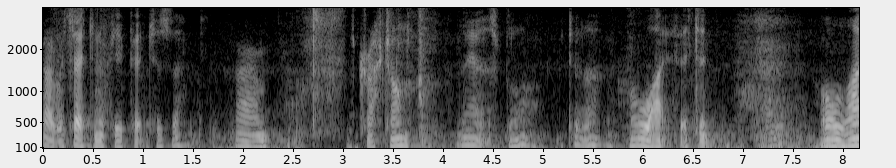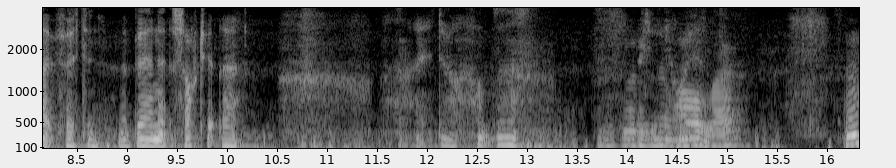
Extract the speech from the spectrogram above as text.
Right, we're taking a few pictures there. Um, crack on. Yeah, it's blow. Do that. All light fitting. All light fitting. The bayonet socket there. Right, do up there. There's a hole there. Huh?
